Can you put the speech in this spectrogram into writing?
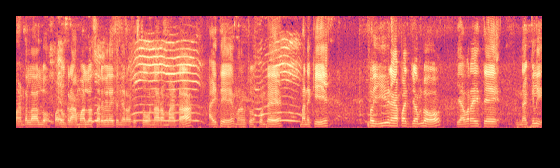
మండలాల్లో పలు గ్రామాల్లో సర్వేలు అయితే నిర్వహిస్తూ ఉన్నారన్నమాట. అయితే మనం చూసుకుంటే మనకి సో ఈ నేపథ్యంలో ఎవరైతే నకిలీ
